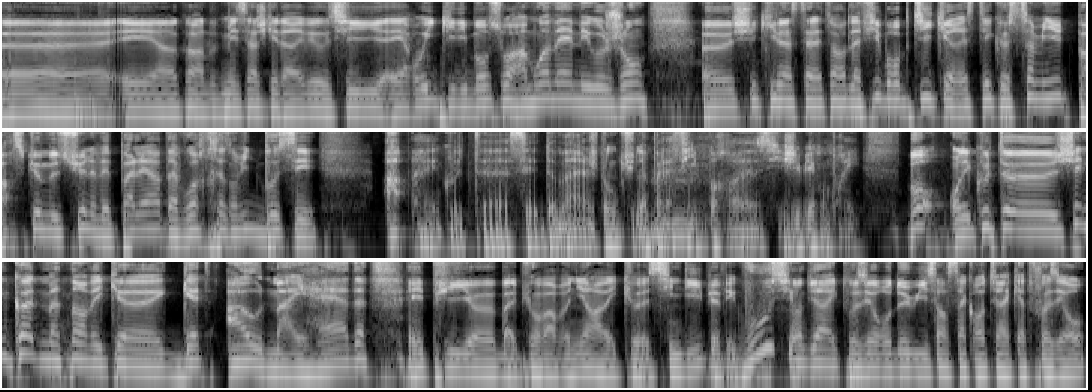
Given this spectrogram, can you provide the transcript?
Euh, et encore un autre message qui est arrivé aussi. Erwin qui dit bonsoir à moi-même et aux gens. Euh, chez qui l'installateur de la fibre optique est resté que 5 minutes parce que monsieur n'avait pas l'air d'avoir très envie de bosser ah, écoute, euh, c'est dommage. Donc tu n'as pas la fibre, euh, si j'ai bien compris. Bon, on écoute euh, Shane Code maintenant avec euh, Get Out My Head. Et puis, euh, bah, et puis on va revenir avec euh, Cindy, puis avec vous aussi en direct au 02 851 4x0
